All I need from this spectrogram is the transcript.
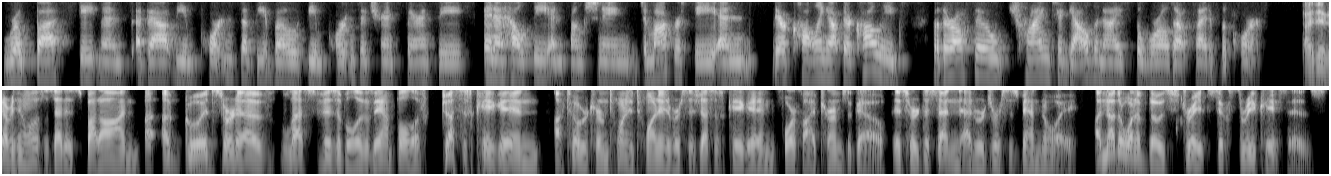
robust statements about the importance of the vote, the importance of transparency in a healthy and functioning democracy. And they're calling out their colleagues, but they're also trying to galvanize the world outside of the court. I think everything Melissa said is spot on. A, a, good sort of less visible example of Justice Kagan October term 2020 versus Justice Kagan four or five terms ago is her dissent in Edwards versus Vannoy. Another one of those straight 6-3 cases,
